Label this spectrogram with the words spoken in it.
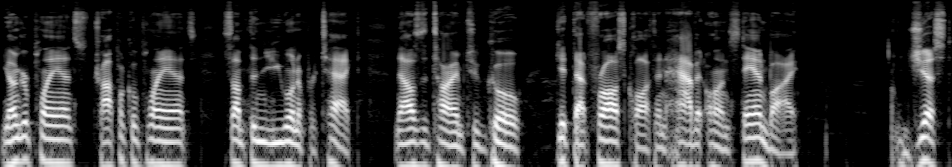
younger plants, tropical plants, something you want to protect, now's the time to go get that frost cloth and have it on standby. Just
